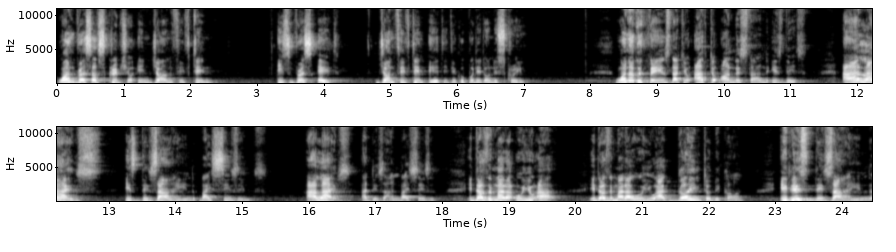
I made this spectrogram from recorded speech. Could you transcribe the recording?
One verse of scripture in John 15 is verse 8. John 15, 8, if you could put it on the screen. One of the things that you have to understand is this our lives is designed by seasons. Our lives are designed by seasons. It doesn't matter who you are, it doesn't matter who you are going to become, it is designed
